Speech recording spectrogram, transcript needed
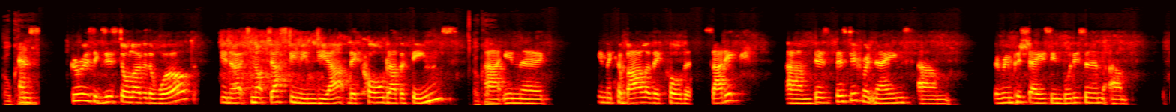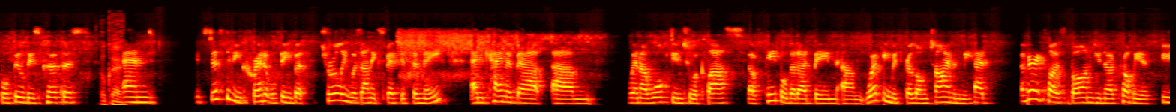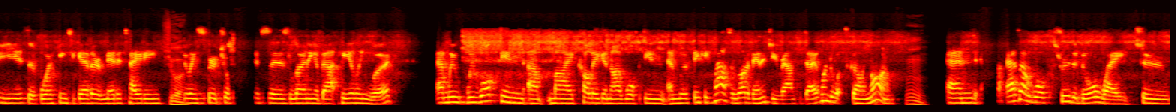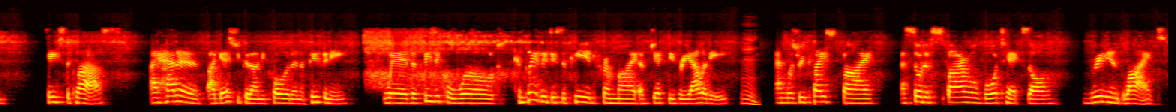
okay. And gurus exist all over the world. You know, it's not just in India. They're called other things. okay. Uh, in the in the Kabbalah, they're called it Tzadik. Um, there's there's different names. Um, the Rinpoches in Buddhism um, fulfill this purpose, okay. and it's just an incredible thing. But truly was unexpected for me, and came about um, when I walked into a class of people that I'd been um, working with for a long time, and we had a very close bond. You know, probably a few years of working together and meditating Sure. doing spiritual practices, learning about healing work. And we, we walked in, um, my colleague and I walked in, and we were thinking, wow, there's a lot of energy around today. I wonder what's going on. Mm. And as I walked through the doorway to teach the class, I had a, I guess you could only call it an epiphany, where the physical world completely disappeared from my objective reality Mm. and was replaced by a sort of spiral vortex of brilliant light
